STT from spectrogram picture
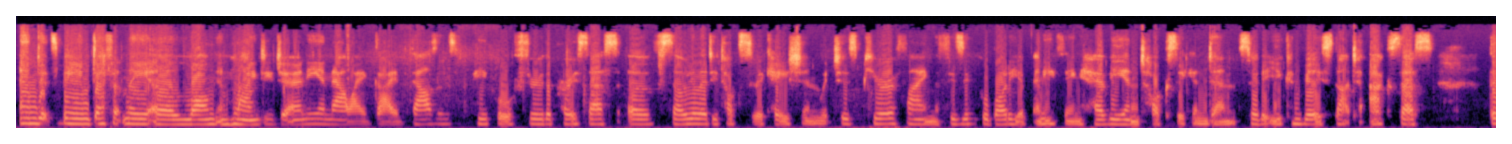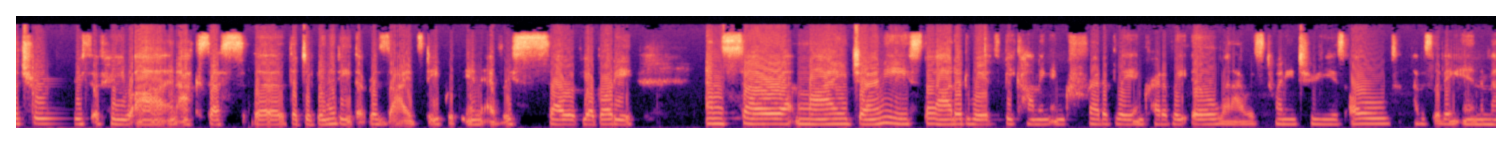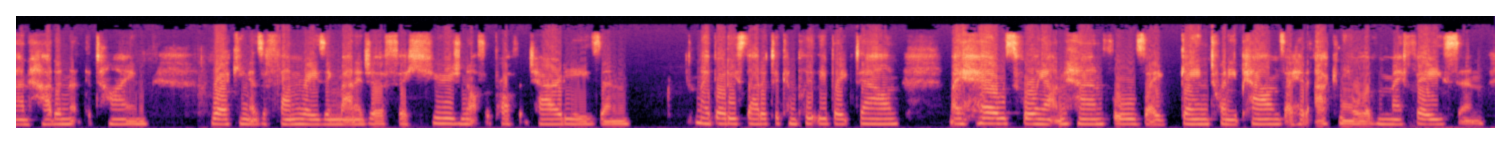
and it's been definitely a long and windy journey. And now I guide thousands of people through the process of cellular detoxification, which is purifying the physical body of anything heavy and toxic and dense so that you can really start to access the truth of who you are and access the, the divinity that resides deep within every cell of your body. And so my journey started with becoming incredibly, incredibly ill when I was 22 years old. I was living in Manhattan at the time, working as a fundraising manager for huge not for profit charities. And my body started to completely break down. My hair was falling out in handfuls. I gained 20 pounds. I had acne all over my face. And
